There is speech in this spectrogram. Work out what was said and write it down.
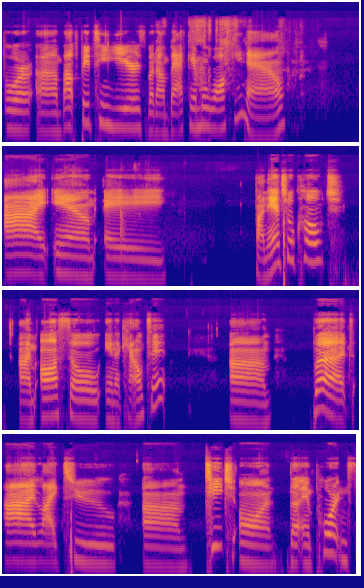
for uh, about 15 years, but I'm back in Milwaukee now. I am a financial coach. I'm also an accountant. Um, but I like to um, teach on the importance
